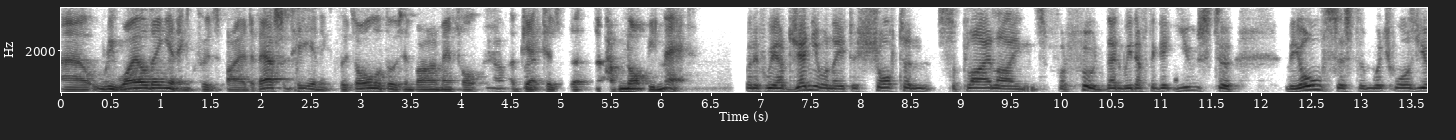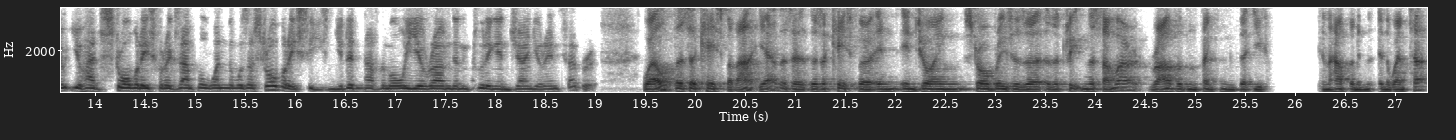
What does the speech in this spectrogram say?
uh, rewilding, it includes biodiversity, it includes all of those environmental yeah. objectives that, that have not been met. But if we are genuinely to shorten supply lines for food, then we'd have to get used to the old system, which was you, you had strawberries, for example, when there was a strawberry season. You didn't have them all year round, including in January and February. Well, there's a case for that. Yeah, there's a there's a case for in, enjoying strawberries as a, as a treat in the summer rather than thinking that you can have them in, in the winter.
